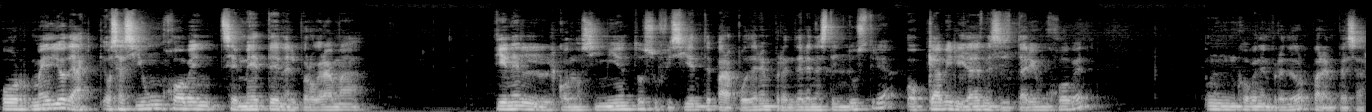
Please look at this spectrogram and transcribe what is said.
por medio de, o sea, si un joven se mete en el programa, tiene el conocimiento suficiente para poder emprender en esta industria? ¿O qué habilidades necesitaría un joven, un joven emprendedor para empezar?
